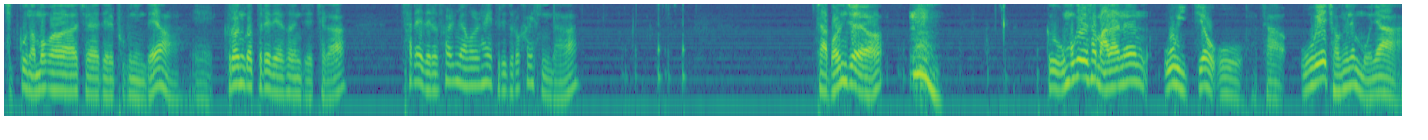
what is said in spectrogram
짚고 넘어가셔야 될 부분인데요. 예, 그런 것들에 대해서 이제 제가 차례대로 설명을 해 드리도록 하겠습니다. 자, 먼저요. 그 오목에서 말하는 오 있죠, 오. 자, 오의 정의는 뭐냐?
